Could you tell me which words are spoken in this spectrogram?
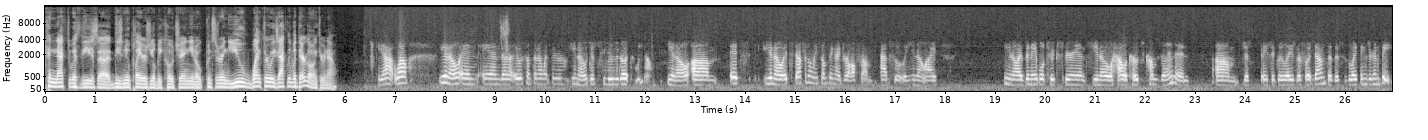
connect with these uh, these new players you'll be coaching you know considering you went through exactly what they're going through now yeah well you know and and uh, it was something i went through you know just two years ago at toledo you know um, it's you know it's definitely something i draw from absolutely you know i you know i've been able to experience you know how a coach comes in and um, just basically lays their foot down, said this is the way things are going to be,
